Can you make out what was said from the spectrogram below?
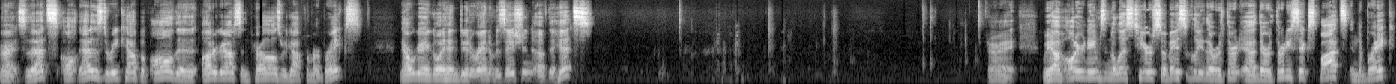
All right, so that's all. That is the recap of all the autographs and parallels we got from our breaks. Now we're going to go ahead and do the randomization of the hits. All right, we have all your names in the list here. So basically, there were 30, uh, there were 36 spots in the break.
